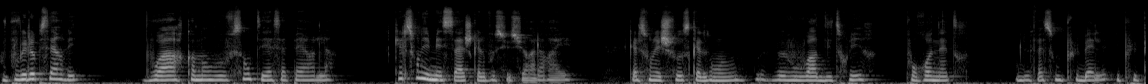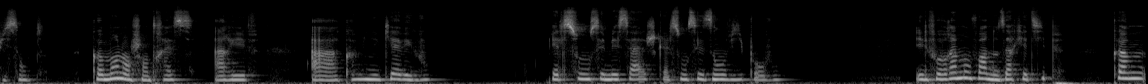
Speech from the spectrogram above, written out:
Vous pouvez l'observer voir comment vous vous sentez à cette période-là. Quels sont les messages qu'elle vous susurre à l'oreille? Quelles sont les choses qu'elle veut vous voir détruire pour renaître de façon plus belle et plus puissante? Comment l'enchanteresse arrive à communiquer avec vous? Quels sont ses messages? Quelles sont ses envies pour vous? Il faut vraiment voir nos archétypes comme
